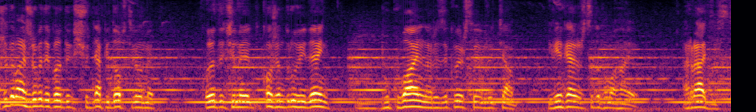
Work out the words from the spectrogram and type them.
Що ти маєш робити, коли ти щодня під обстрілами, коли ти не кожен другий день буквально ризикуєш своїм життям? І він каже, що це допомагає. Радість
